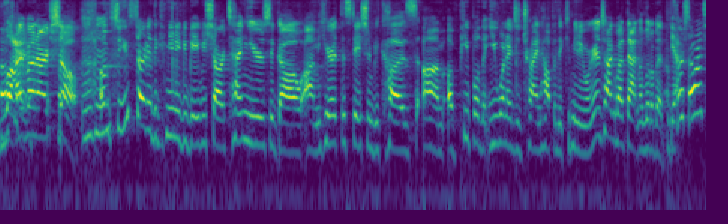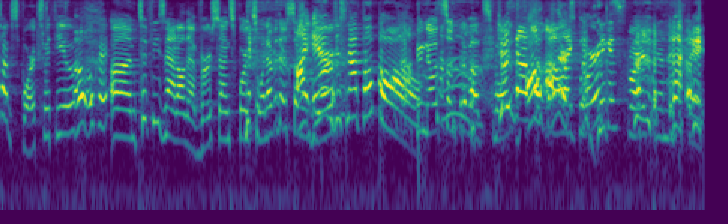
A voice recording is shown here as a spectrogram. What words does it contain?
live Okay. on our show. Mm-hmm. Um, so you started the community baby shower 10 years ago um, here at the station because um, of people that you wanted to try and help in the community. We're going to talk about that in a little bit. But Yeah. first, I want to talk sports with you. Oh, okay. Um, Tiffany's not all that versed on sports, so whenever there's I someone here am just not football. who knows something about sports, Just not All football, other like sports. the biggest sport in the state.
